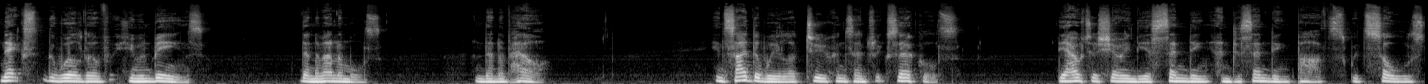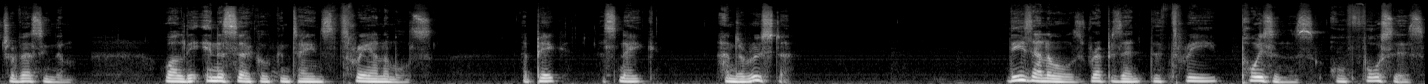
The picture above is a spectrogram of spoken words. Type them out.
Next, the world of human beings, then of animals, and then of hell. Inside the wheel are two concentric circles, the outer showing the ascending and descending paths with souls traversing them, while the inner circle contains three animals a pig, a snake, and a rooster. These animals represent the three poisons or forces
